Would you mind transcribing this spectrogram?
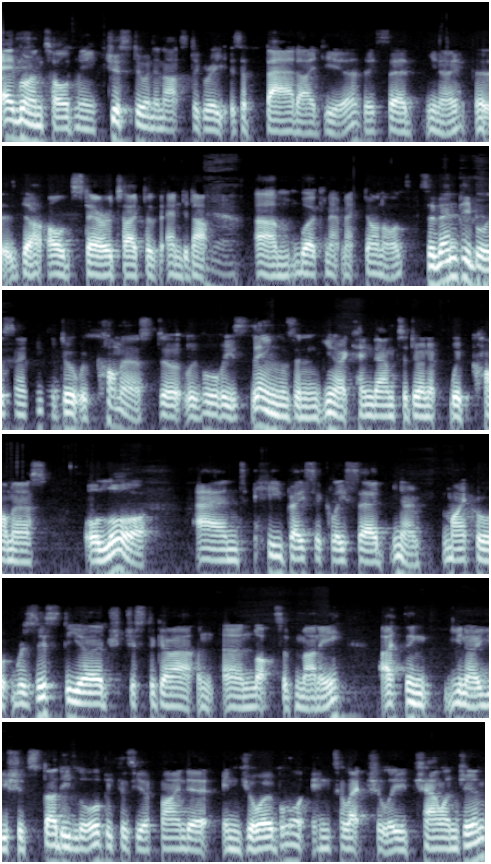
Everyone told me just doing an arts degree is a bad idea. They said, you know, uh, the old stereotype of ended up yeah. Um, working at McDonald's. So then people were saying, you know, do it with commerce, do it with all these things. And, you know, it came down to doing it with commerce or law. And he basically said, you know, Michael, resist the urge just to go out and earn lots of money. I think, you know, you should study law because you'll find it enjoyable, intellectually challenging.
